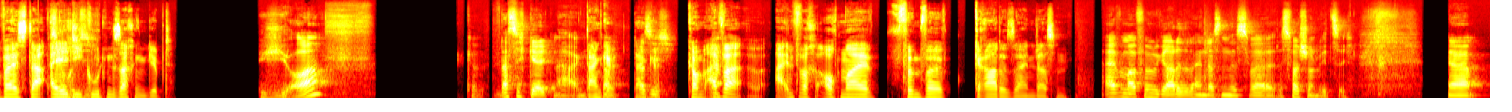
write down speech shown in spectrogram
Weil es da all die guten Sachen gibt. Ja. Lass ich gelten, Hagen. Danke, Komm, danke. Ich, Komm, einfach, ja. einfach auch mal fünf gerade sein lassen. Einfach mal fünf gerade sein lassen, das war, das war schon witzig. Ja.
